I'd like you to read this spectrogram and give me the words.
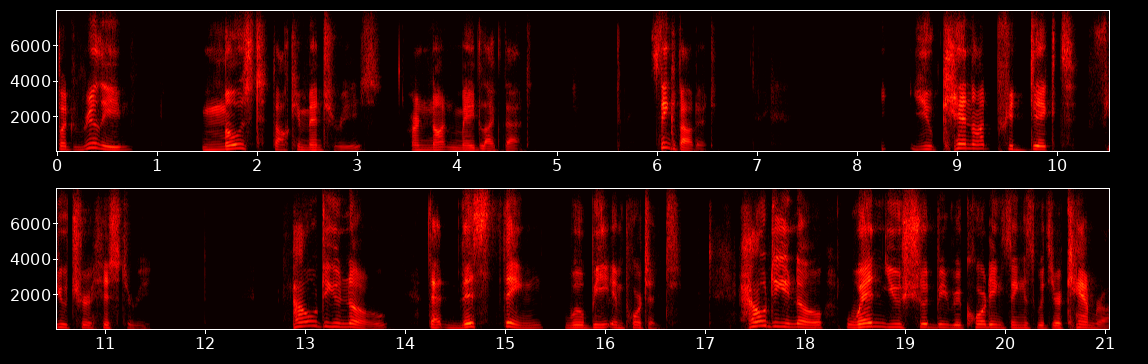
But really, most documentaries are not made like that. Think about it. You cannot predict future history. How do you know that this thing will be important? How do you know when you should be recording things with your camera?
